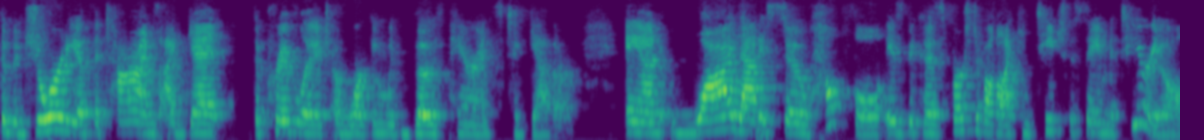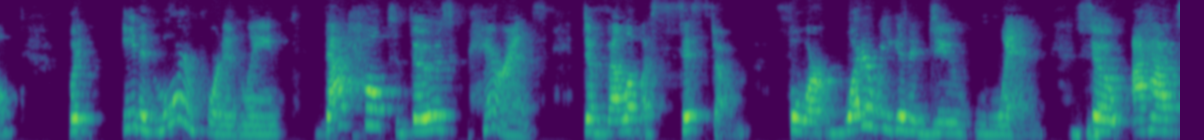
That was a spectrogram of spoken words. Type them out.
the majority of the times I get the privilege of working with both parents together. And why that is so helpful is because, first of all, I can teach the same material, but even more importantly, that helps those parents develop a system for what are we going to do when. Mm-hmm. So i have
